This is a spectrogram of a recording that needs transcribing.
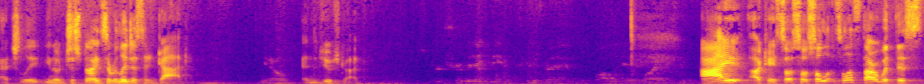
actually, you know, just not just religious and God, you know, and the Jewish God. I okay, so so so so let's start with this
